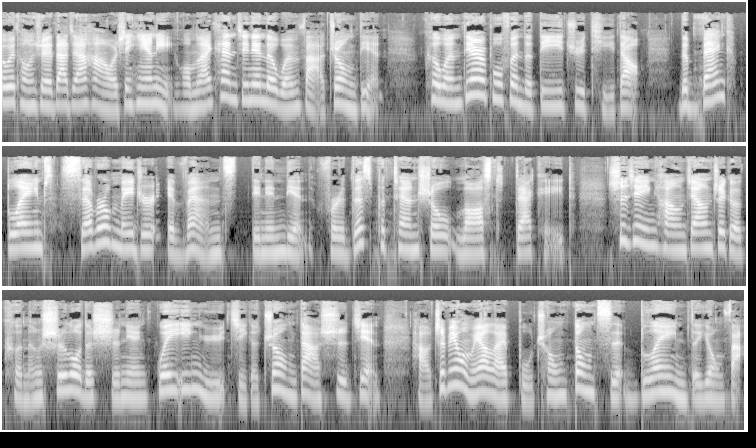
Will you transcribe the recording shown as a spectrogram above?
各位同学，大家好，我是 Hanny。我们来看今天的文法重点。课文第二部分的第一句提到，The bank blames several major events 点点点 for this potential lost decade。世界银行将这个可能失落的十年归因于几个重大事件。好，这边我们要来补充动词 blame 的用法。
